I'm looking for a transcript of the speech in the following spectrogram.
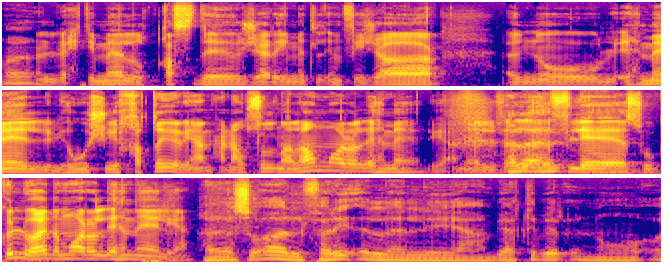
آه. الاحتمال القصدي جريمة الانفجار إنه الإهمال اللي هو شيء خطير يعني إحنا وصلنا لهم ورا الإهمال يعني الأفلاس وكله هذا ورا الإهمال يعني. هلا سؤال الفريق اللي عم بيعتبر إنه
